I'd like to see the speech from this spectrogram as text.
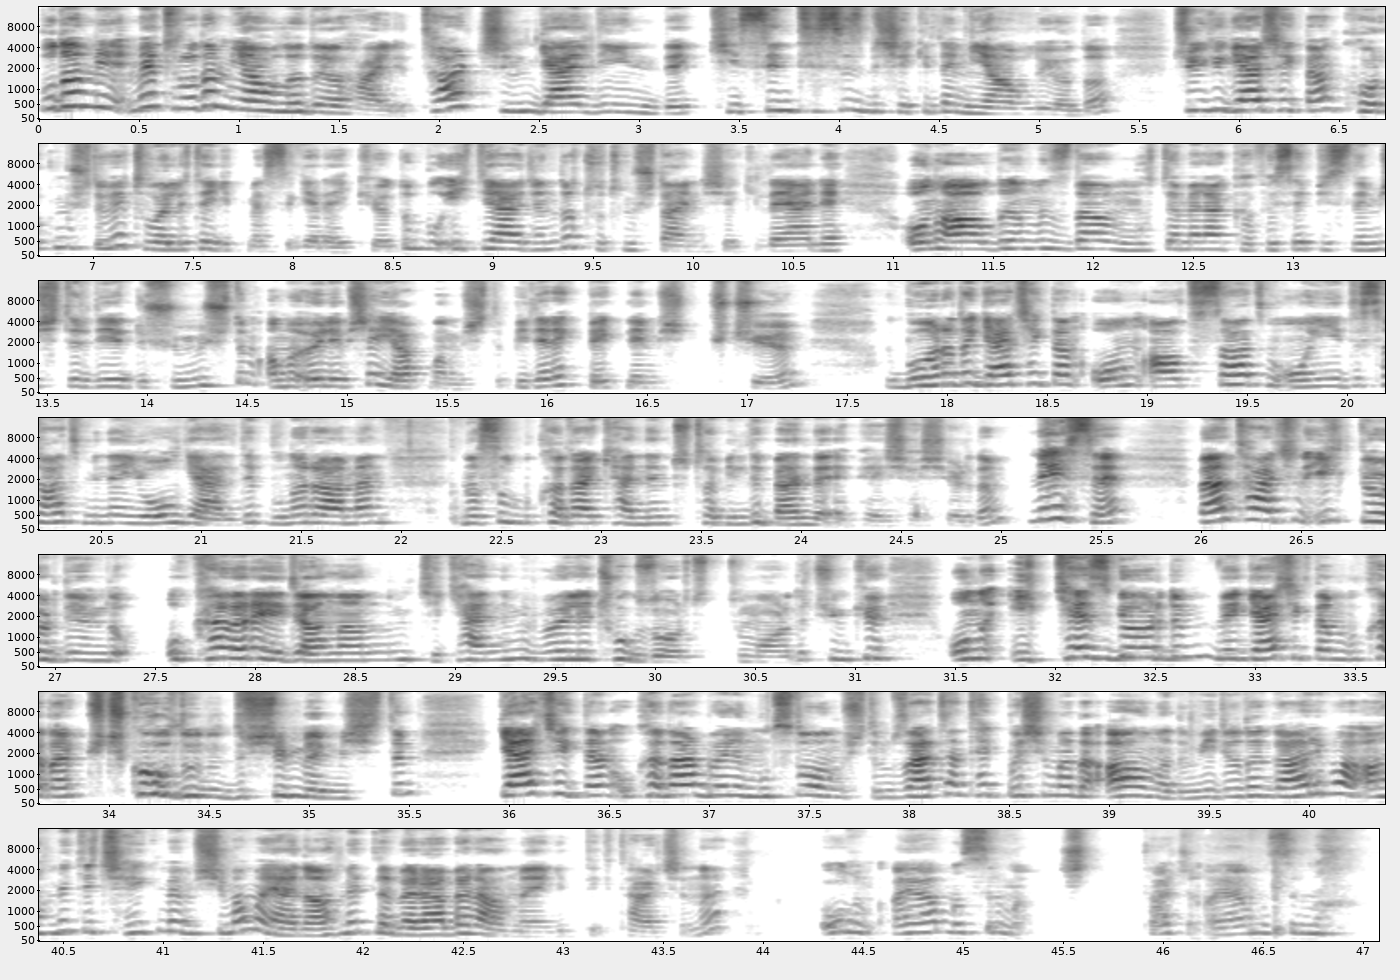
Bu da mi- metroda miyavladığı hali. Tarçın geldiğinde kesintisiz bir şekilde miyavlıyordu. Çünkü gerçekten korkmuştu ve tuvalete gitmesi gerekiyordu. Bu ihtiyacını da tutmuştu aynı şekilde. Yani onu aldığımızda muhtemelen kafese pislemiştir diye düşünmüştüm ama öyle bir şey yapmamıştı. Bilerek beklemiş küçüğüm. Bu arada gerçekten 16 saat mi 17 saat mi ne yol geldi. Buna rağmen nasıl bu kadar kendini tutabildi ben de epey şaşırdım. Neyse ben Tarçın'ı ilk gördüğümde o kadar heyecanlandım ki kendimi böyle çok zor tuttum orada. Çünkü onu ilk kez gördüm ve gerçekten bu kadar küçük olduğunu düşünmemiştim. Gerçekten o kadar böyle mutlu olmuştum. Zaten tek başıma da almadım. Videoda galiba Ahmet'i çekmemişim ama yani Ahmet'le beraber almaya gittik Tarçın'ı. Oğlum ayağımı ısırma. Şşt, Tarçın ayağımı ısırma.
